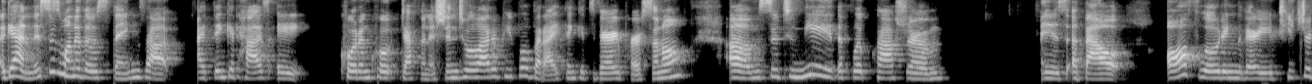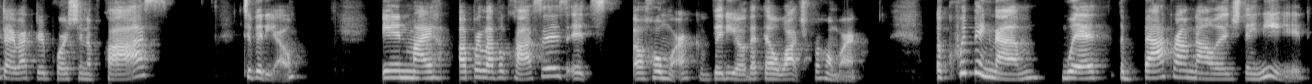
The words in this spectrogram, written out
again, this is one of those things that I think it has a quote unquote definition to a lot of people, but I think it's very personal. Um, so, to me, the flipped classroom is about offloading the very teacher directed portion of class to video. In my upper level classes, it's a homework video that they'll watch for homework, equipping them with the background knowledge they need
